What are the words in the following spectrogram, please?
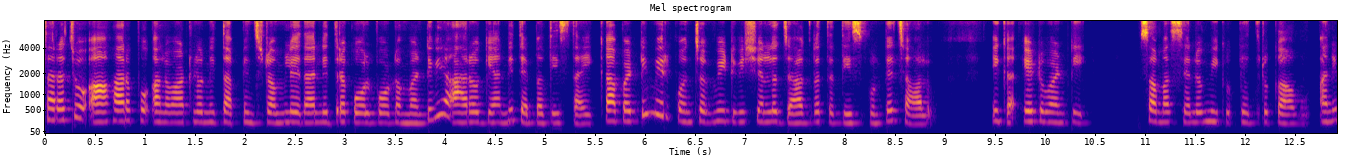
తరచూ ఆహారపు అలవాట్లని తప్పించడం లేదా నిద్ర కోల్పోవటం వంటివి ఆరోగ్యాన్ని దెబ్బతీస్తాయి. కాబట్టి మీరు కొంచెం వీటి విషయంలో జాగ్రత్త తీసుకుంటే చాలు. ఇక ఎటువంటి సమస్యలు మీకు ఎదురుకావు అని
